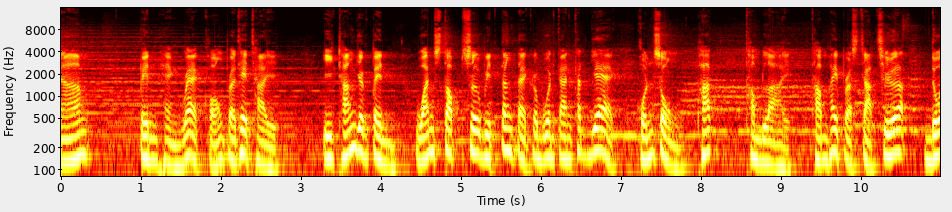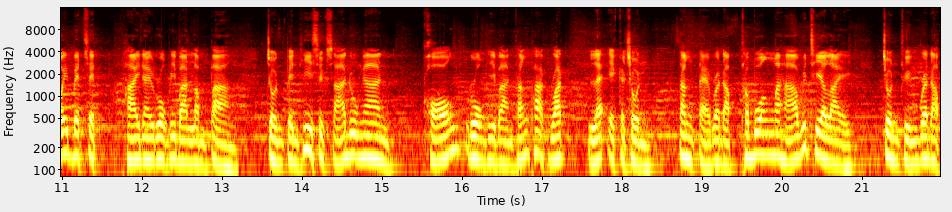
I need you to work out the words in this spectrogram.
น้ำเป็นแห่งแรกของประเทศไทย อีกทั้งยังเป็น one stop service ตั้งแต่กระบวนการคัดแยก ขนส่ง พัก ทำลายทำให้ปราศจากเชื้อ โดยเบ็ดเสร็จภายในโรงพยาบาลลำปาง จนเป็นที่ศึกษาดูงานของโรงพยาบาลทั้งภาครัฐ และเอกชน ตั้งแต่ระดับทบวงมหาวิทยาลัย จนถึงระดับ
